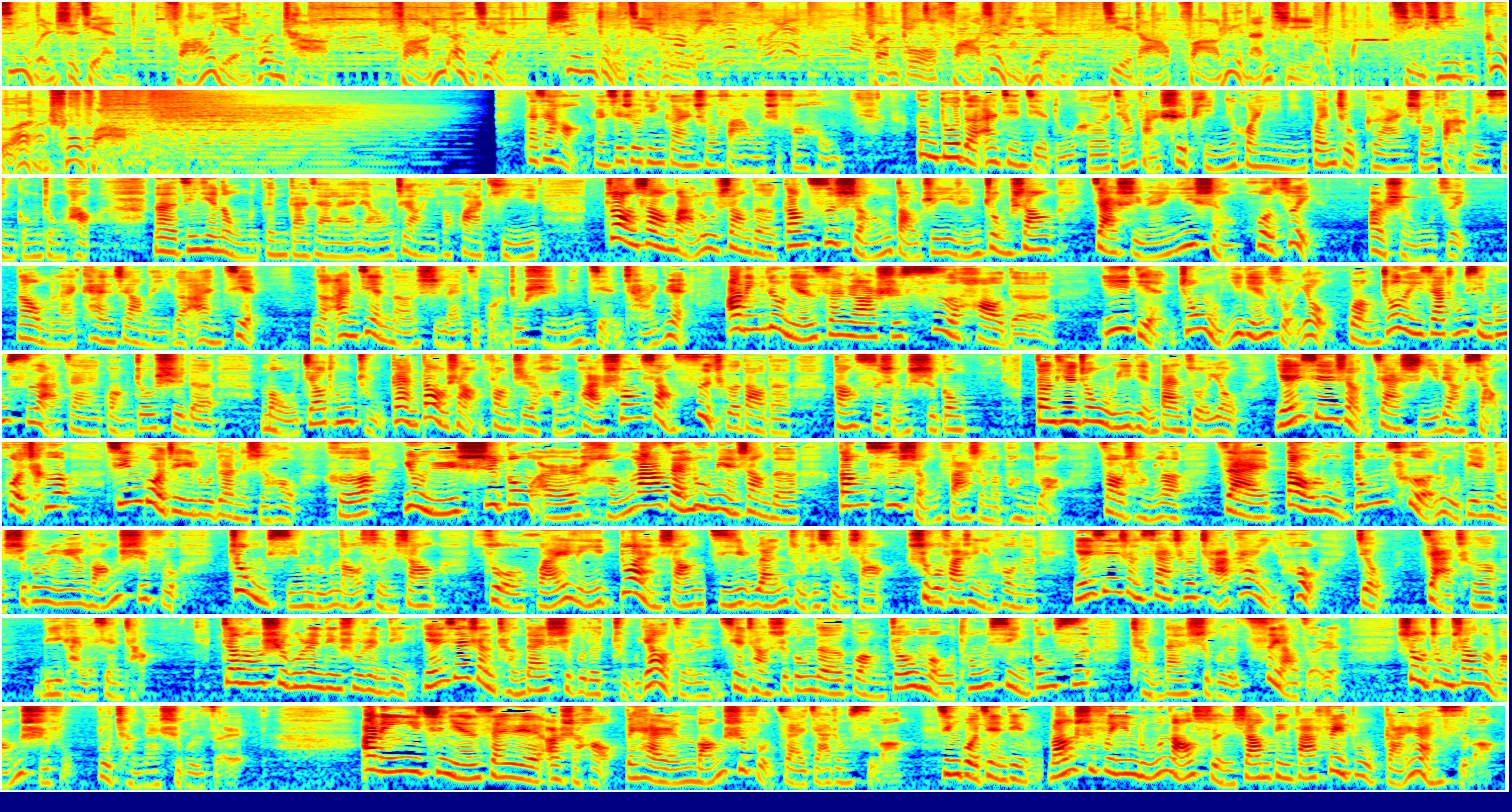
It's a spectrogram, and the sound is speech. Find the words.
新闻事件，法眼观察，法律案件深度解读，传播法治理念，解答法律难题，请听个案说法。大家好，感谢收听个案说法，我是方红。更多的案件解读和讲法视频，欢迎您关注“个案说法”微信公众号。那今天呢，我们跟大家来聊这样一个话题：撞上马路上的钢丝绳，导致一人重伤，驾驶员一审获罪，二审无罪。那我们来看这样的一个案件。那案件呢，是来自广州市人民检察院，二零一六年三月二十四号的。一点中午一点左右，广州的一家通信公司啊，在广州市的某交通主干道上放置横跨双向四车道的钢丝绳施工。当天中午一点半左右，严先生驾驶一辆小货车经过这一路段的时候，和用于施工而横拉在路面上的钢丝绳发生了碰撞，造成了在道路东侧路边的施工人员王师傅重型颅脑损伤。左踝离断伤及软组织损伤。事故发生以后呢，严先生下车查看以后，就驾车离开了现场。交通事故认定书认定，严先生承担事故的主要责任，现场施工的广州某通信公司承担事故的次要责任，受重伤的王师傅不承担事故的责任。二零一七年三月二十号，被害人王师傅在家中死亡。经过鉴定，王师傅因颅脑损伤并发肺部感染死亡。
